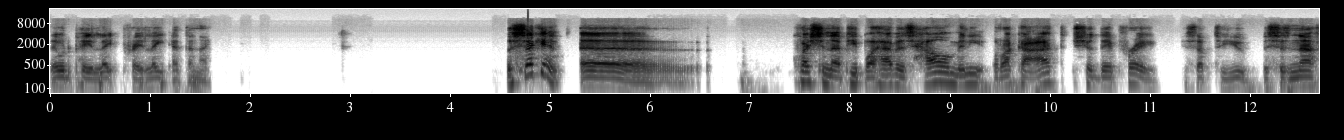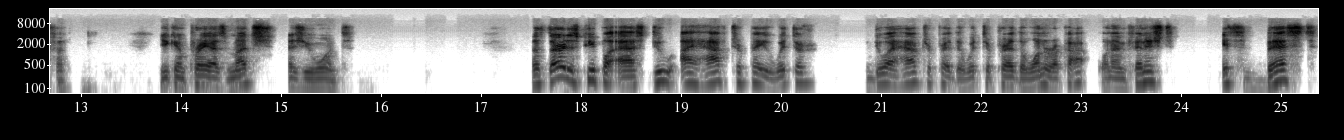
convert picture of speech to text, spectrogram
they would pray late, pray late at the night. The second uh, question that people have is how many raka'at should they pray? It's up to you. This is nafil. You can pray as much as you want. The third is people ask, do I have to pray witr? Do I have to pray the witr prayer, the one rak'at when I'm finished? It's best,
